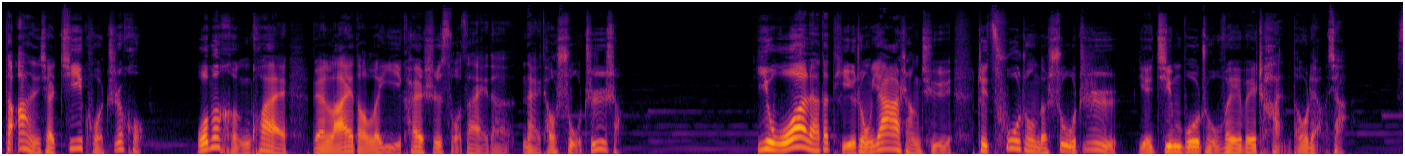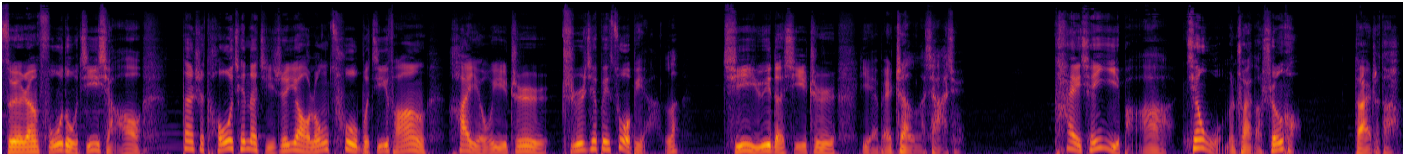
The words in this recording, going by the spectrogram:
他按下机括之后，我们很快便来到了一开始所在的那条树枝上。以我俩的体重压上去，这粗重的树枝也禁不住微微颤抖两下。虽然幅度极小，但是头前的几只药龙猝不及防，还有一只直接被坐扁了，其余的几只也被震了下去。太前一把将我们拽到身后，带着他。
